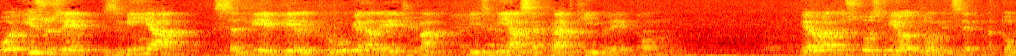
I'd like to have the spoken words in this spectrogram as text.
O izuzev zmija sa dvije bijele pruge na leđima i zmija sa kratkim repom. Vjerovatno su to zmije otrovnice na tom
